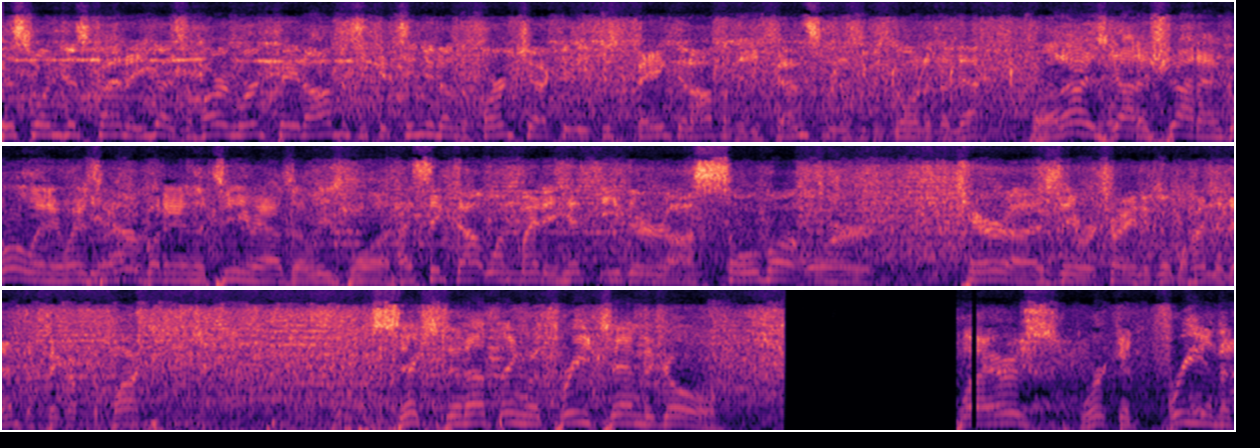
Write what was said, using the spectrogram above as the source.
this one just kind of, you guys, the hard work paid off as he continued on the fork check and he just banked it off of the defenseman as he was going to the net. Well, now he's got a shot on goal anyway, so Yeah. everybody in the team has at least one. I think that one might have hit either uh, Sova or Kara as they were trying to go behind the net to pick up the puck. Six to nothing with 3.10 to go. Players work it free in the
